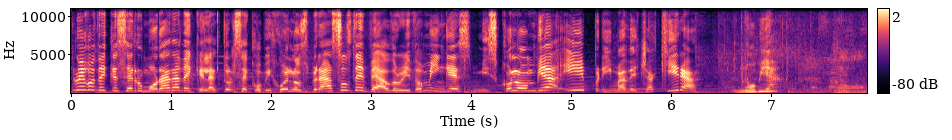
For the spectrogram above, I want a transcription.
luego de que se rumorara de que el actor se cobijó en los brazos de Valerie Domínguez, Miss Colombia y prima de Shakira. ¿Novia? No,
